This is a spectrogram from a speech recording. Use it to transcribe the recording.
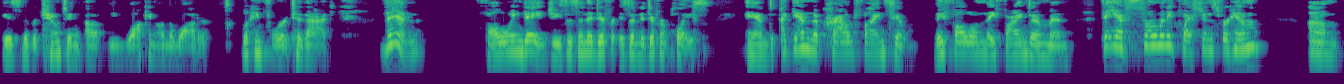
is the recounting of the walking on the water. Looking forward to that. Then, following day, Jesus in a different is in a different place, and again the crowd finds him. They follow him, they find him, and they have so many questions for him. Um,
